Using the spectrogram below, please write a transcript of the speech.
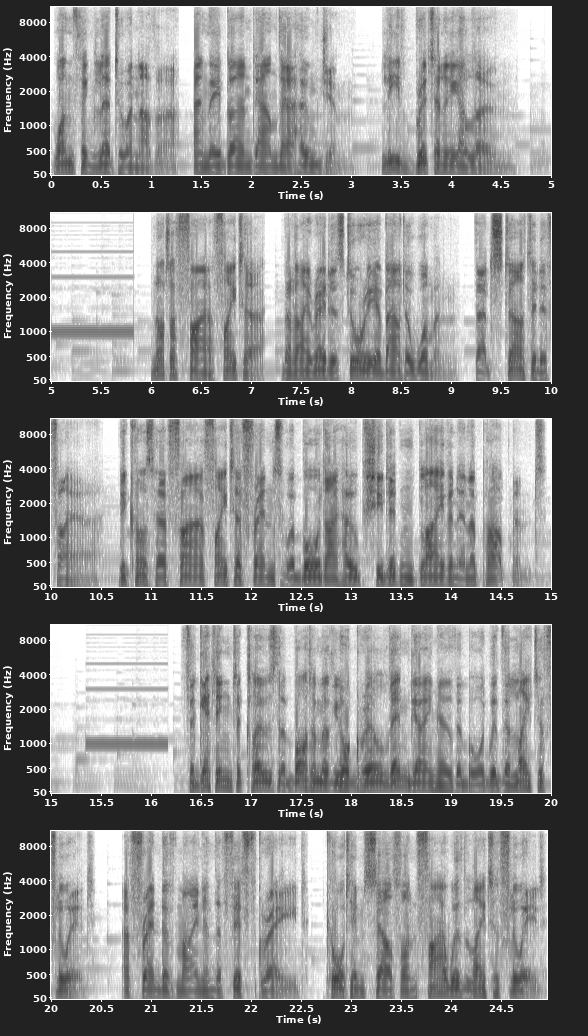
one thing led to another, and they burned down their home gym. Leave Brittany alone. Not a firefighter, but I read a story about a woman that started a fire because her firefighter friends were bored I hope she didn't live in an apartment. Forgetting to close the bottom of your grill then going overboard with the lighter fluid. A friend of mine in the 5th grade caught himself on fire with lighter fluid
